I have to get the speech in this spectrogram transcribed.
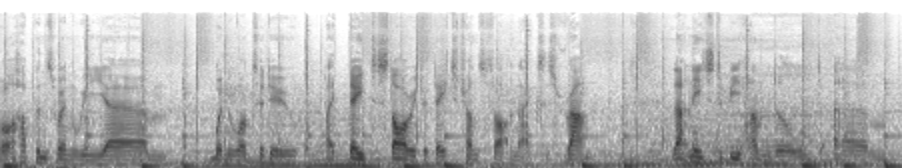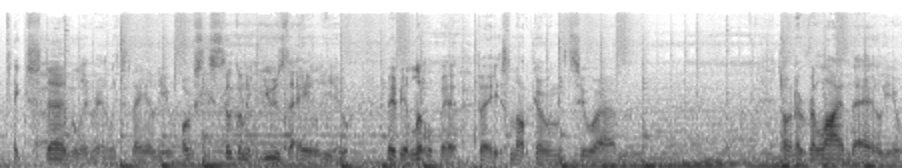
What happens when we um, when we want to do like data storage or data transfer and access RAM? That needs to be handled um, externally really to the ALU. Obviously still going to use the ALU, maybe a little bit, but it's not going to um, not going to rely on the ALU,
